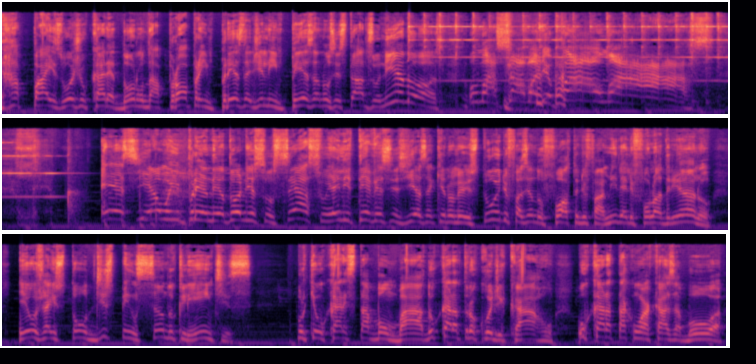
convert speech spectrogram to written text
Rapaz, hoje o cara é dono da própria empresa de limpeza nos Estados Unidos. Uma salva de palmas! Esse é um empreendedor de sucesso. Ele teve esses dias aqui no meu estúdio fazendo foto de família. Ele falou: Adriano, eu já estou dispensando clientes porque o cara está bombado, o cara trocou de carro, o cara tá com uma casa boa,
